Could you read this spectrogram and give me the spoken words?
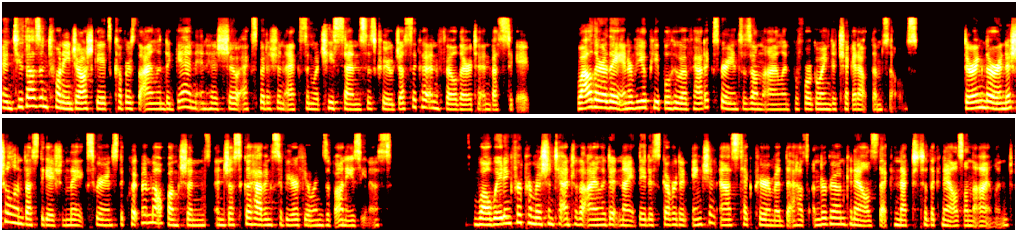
In 2020, Josh Gates covers the island again in his show Expedition X, in which he sends his crew, Jessica and Phil, there to investigate. While there, they interview people who have had experiences on the island before going to check it out themselves. During their initial investigation, they experienced equipment malfunctions and Jessica having severe feelings of uneasiness. While waiting for permission to enter the island at night, they discovered an ancient Aztec pyramid that has underground canals that connect to the canals on the island.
